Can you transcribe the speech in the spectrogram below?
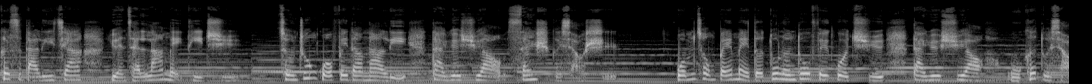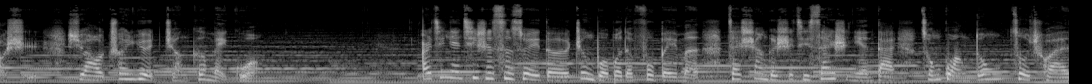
哥斯达黎加远在拉美地区。从中国飞到那里大约需要三十个小时，我们从北美的多伦多飞过去大约需要五个多小时，需要穿越整个美国。而今年七十四岁的郑伯伯的父辈们，在上个世纪三十年代从广东坐船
